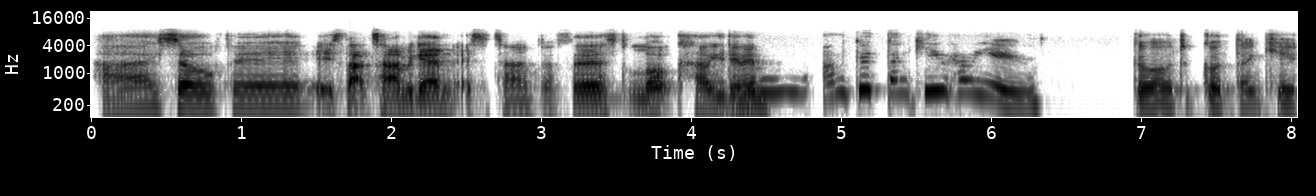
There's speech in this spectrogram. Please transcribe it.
Hi, Sophie. It's that time again. It's the time for first look. How are you doing? Ooh, I'm good, thank you. How are you? Good, good, thank you.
